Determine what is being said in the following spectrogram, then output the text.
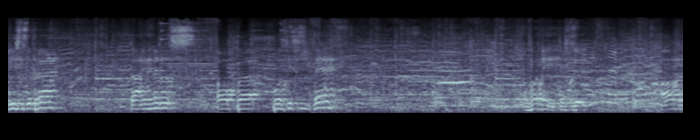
Elise de Bruin. Daar inmiddels op uh, positie 5. Of oh, nee, het is de oude.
